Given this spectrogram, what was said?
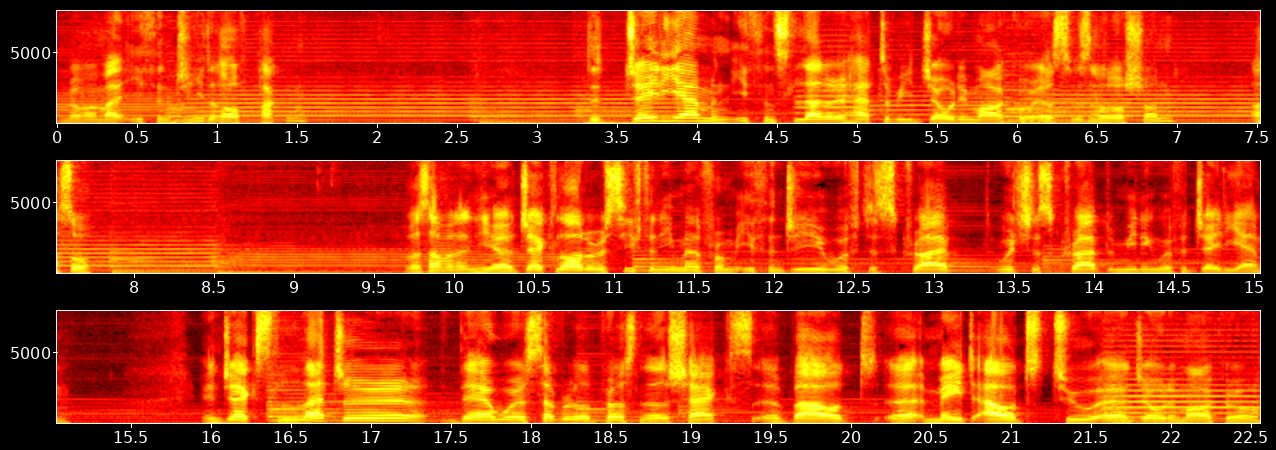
Wenn wir mal Ethan G draufpacken. The JDM in Ethan's letter had to be Joe DeMarco. Das wissen wir doch schon. Achso. Was haben wir denn hier? Jack Lauder received an email from Ethan G with described, which described a meeting with a JDM. In Jack's letter, there were several personal checks about uh, made out to uh, Joe DeMarco.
